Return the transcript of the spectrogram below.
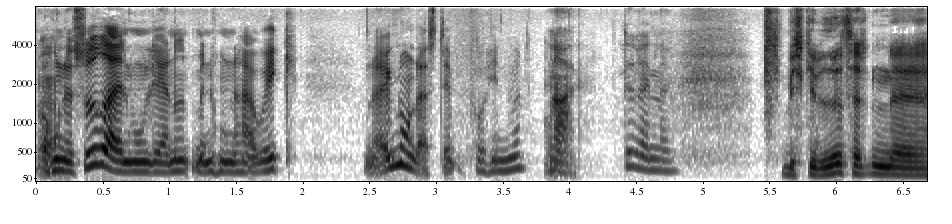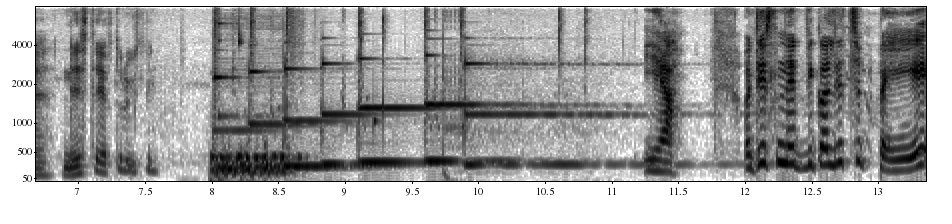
og hun er sød og alt muligt andet, men hun har jo ikke, hun har ikke nogen, der har stemt på hende, vel? Nej, det er rigtigt. Vi skal videre til den øh, næste efterlysning. Ja, og det er sådan lidt, vi går lidt tilbage.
